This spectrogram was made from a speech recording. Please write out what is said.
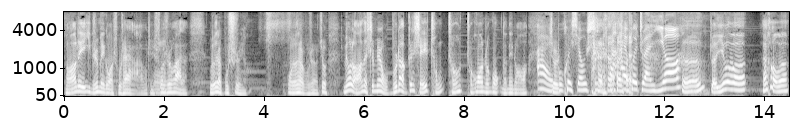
老王这一直没跟我出差啊，我这说实话的，我有点不适应，我有点不适应，就没有老王在身边，我不知道跟谁诚诚诚惶诚恐的那种。就是爱不会消失，但爱会转移哦。嗯，转移了吗？还好吗？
